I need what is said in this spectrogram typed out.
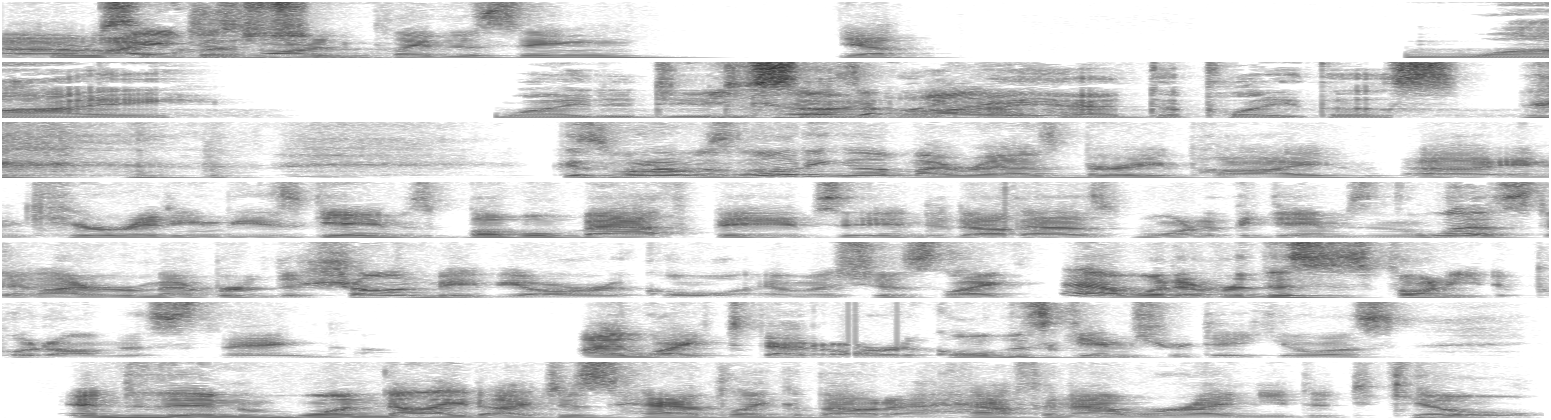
uh, I just wanted to play this thing. Yeah. Why? Why did you Because decide like I... I- had to play this? Because when I was loading up my Raspberry Pi uh, and curating these games, Bubble Bath Babes ended up as one of the games in the list. And I remembered the Seanbaby article and was just like, yeah, whatever. This is funny to put on this thing. I liked that article. This game's ridiculous. And then one night, I just had like about a half an hour I needed to kill.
